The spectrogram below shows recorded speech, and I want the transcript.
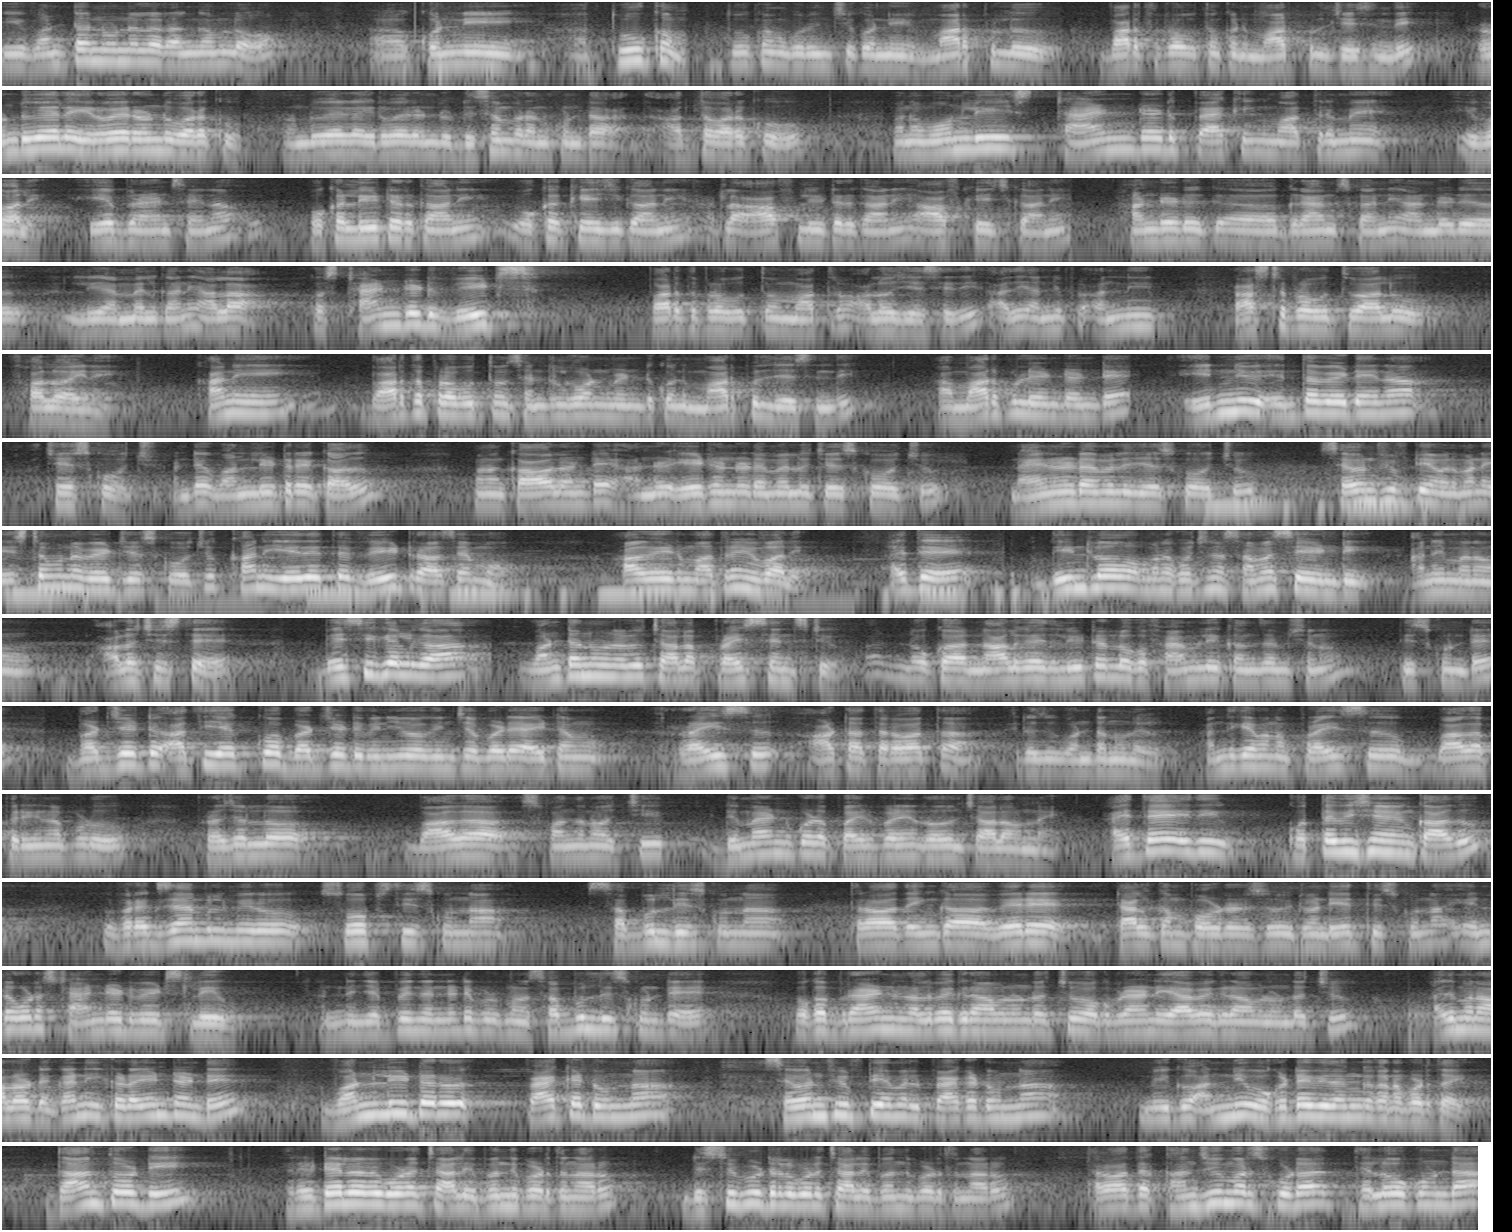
ఈ వంట నూనెల రంగంలో కొన్ని తూకం తూకం గురించి కొన్ని మార్పులు భారత ప్రభుత్వం కొన్ని మార్పులు చేసింది. రెండు వేల ఇరవై రెండు వరకు రెండు వేల ఇరవై రెండు డిసెంబర్ అనుకుంటా అంతవరకు మనం ఓన్లీ స్టాండర్డ్ ప్యాకింగ్ మాత్రమే ఇవ్వాలి. ఏ బ్రాండ్స్ అయినా ఒక లీటర్ కానీ ఒక కేజీ కానీ అట్లా హాఫ్ లీటర్ కానీ హాఫ్ కేజీ కానీ హండ్రెడ్ గ్రామ్స్ కానీ హండ్రెడ్ ఎంఎల్ కానీ అలా ఒక స్టాండర్డ్ వెయిట్స్ భారత ప్రభుత్వం మాత్రం అలో చేసేది. అది అన్ని అన్ని రాష్ట్ర ప్రభుత్వాలు ఫాలో అయినాయి. కానీ భారత ప్రభుత్వం సెంట్రల్ గవర్నమెంట్ కొన్ని మార్పులు చేసింది. ఆ మార్పులు ఏంటంటే ఎన్ని ఎంత వెయిట్ అయినా చేసుకోవచ్చు. అంటే వన్ లీటరే కాదు. మనం కావాలంటే హండ్రెడ్ ఎయిట్ హండ్రెడ్ ఎంఎల్ చేసుకోవచ్చు నైన్ హండ్రెడ్ ఎంఎల్ చేసుకోవచ్చు సెవెన్ ఫిఫ్టీ ఎంఎల్ మన ఇష్టం ఉన్న వెయిట్ చేసుకోవచ్చు. కానీ ఏదైతే వెయిట్ రాసామో ఆ వెయిట్ మాత్రం ఇవ్వాలి. అయితే దీంట్లో మనకు వచ్చిన సమస్య ఏంటి అని మనం ఆలోచిస్తే బేసికల్గా వంట నూనెలు చాలా ప్రైస్ సెన్సిటివ్. ఒక నాలుగైదు లీటర్లు ఒక ఫ్యామిలీ కన్జంప్షన్ తీసుకుంటే బడ్జెట్ అతి ఎక్కువ బడ్జెట్ వినియోగించబడే ఐటమ్ రైస్ ఆటా తర్వాత ఈరోజు వంట నూనెలు. అందుకే మనం ప్రైస్ బాగా పెరిగినప్పుడు ప్రజల్లో బాగా స్పందన వచ్చి డిమాండ్ కూడా పైపడిన రోజులు చాలా ఉన్నాయి. అయితే ఇది కొత్త విషయం ఏం కాదు. ఫర్ ఎగ్జాంపుల్ మీరు సోప్స్ తీసుకున్నా సబ్బులు తీసుకున్నా తర్వాత ఇంకా వేరే టాల్కమ్ పౌడర్స్ ఇటువంటి ఏది తీసుకున్నా ఎంత కూడా స్టాండర్డ్ వెయిట్స్ లేవు. అంటే నేను చెప్పింది ఏంటంటే ఇప్పుడు మనం సబ్బులు తీసుకుంటే ఒక బ్రాండ్ నలభై గ్రాములు ఉండొచ్చు ఒక బ్రాండ్ యాభై గ్రాములు ఉండొచ్చు. అది మన అలవాటే కానీ ఇక్కడ ఏంటంటే వన్ లీటర్ ప్యాకెట్ ఉన్న సెవెన్ ఫిఫ్టీ ఎంఎల్ ప్యాకెట్ ఉన్న మీకు అన్నీ ఒకటే విధంగా కనపడతాయి. దాంతో రిటైలర్ కూడా చాలా ఇబ్బంది పడుతున్నారు డిస్ట్రిబ్యూటర్లు కూడా చాలా ఇబ్బంది పడుతున్నారు. తర్వాత కన్జ్యూమర్స్ కూడా తెలియకుండా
